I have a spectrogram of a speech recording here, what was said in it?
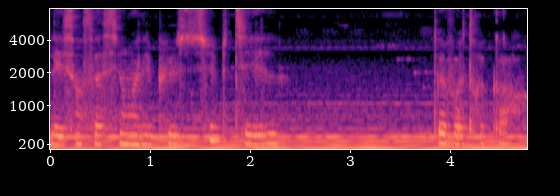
les sensations les plus subtiles de votre corps.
